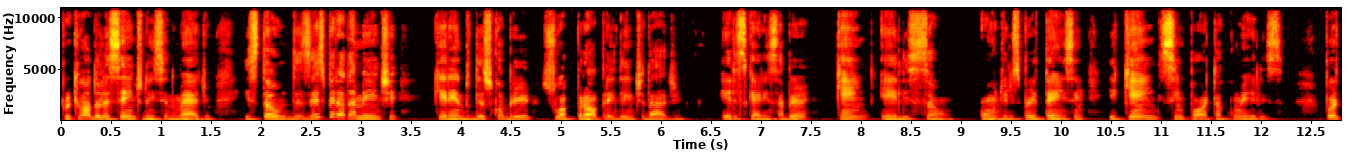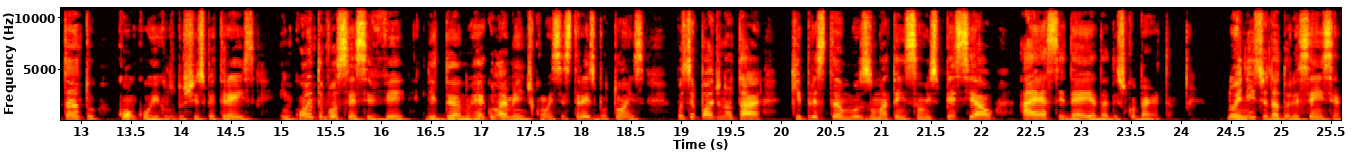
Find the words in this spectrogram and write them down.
porque o adolescente do ensino médio estão desesperadamente querendo descobrir sua própria identidade. Eles querem saber quem eles são, onde eles pertencem e quem se importa com eles. Portanto, com o currículo do XP3, enquanto você se vê lidando regularmente com esses três botões, você pode notar que prestamos uma atenção especial a essa ideia da descoberta. No início da adolescência,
